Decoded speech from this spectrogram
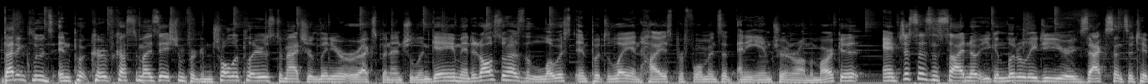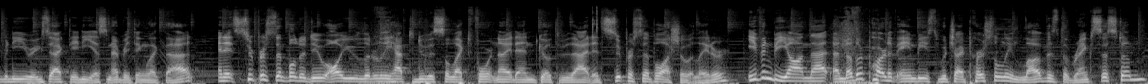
That includes input curve customization for controller players to match your linear or exponential in game, and it also has the lowest input delay and highest performance of any aim trainer on the market. And just as a side note, you can literally do your exact sensitivity, your exact ADS, and everything like that. And it's super simple to do. All you literally have to do is select Fortnite and go through that. It's super simple. I'll show it later. Even beyond that, another part of AimBeast, which I personally love, is the rank system.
